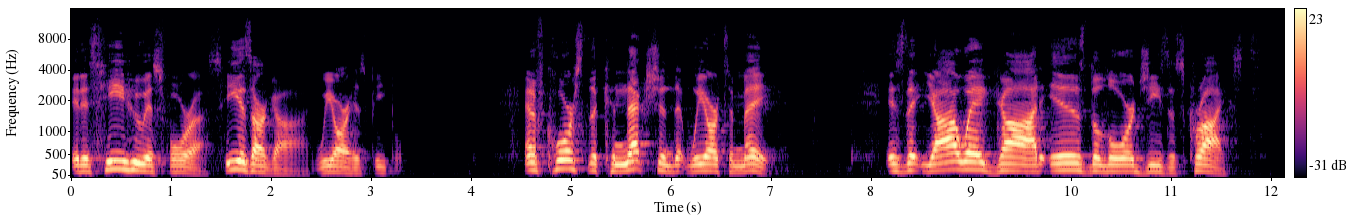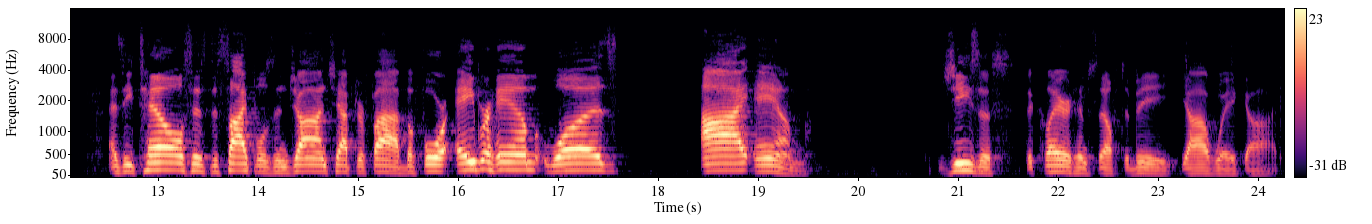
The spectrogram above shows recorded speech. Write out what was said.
It is He who is for us. He is our God. We are His people. And of course, the connection that we are to make is that Yahweh God is the Lord Jesus Christ. As he tells his disciples in John chapter 5, before Abraham was, I am. Jesus declared himself to be Yahweh God.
